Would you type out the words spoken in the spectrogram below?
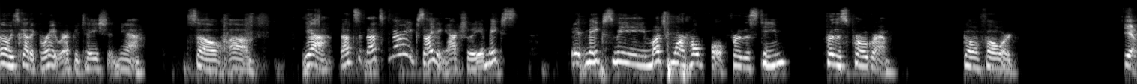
Oh, he's got a great reputation. Yeah. So um, yeah, that's that's very exciting. Actually, it makes it makes me much more hopeful for this team, for this program going forward. Yeah,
